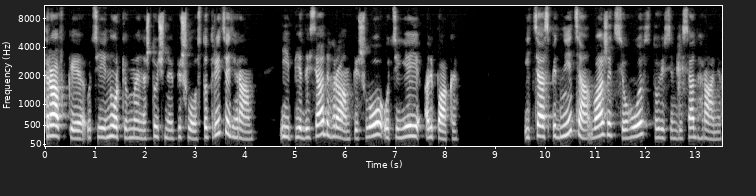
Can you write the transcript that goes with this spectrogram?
травки у цієї норки в мене штучної пішло 130 грам, і 50 грам пішло у цієї альпаки. І ця спідниця важить всього 180 грамів.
